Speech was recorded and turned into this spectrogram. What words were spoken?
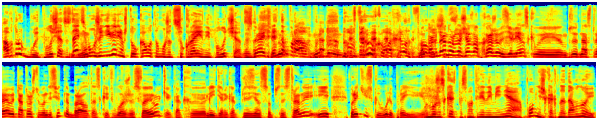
А вдруг будет получаться? Знаете, Ну. мы уже не верим, что у кого-то может с Украиной получаться. Знаете, это ну, правда. мы Но вдруг у Макрона Ну, тогда нужно сейчас обхаживать Зеленского и настраивать на то, чтобы он действительно брал, так сказать, вожжи в свои руки, как э, лидер и как президент собственной страны, и политическую волю проявил. Он может сказать, посмотри на меня. Помнишь, как надо мной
